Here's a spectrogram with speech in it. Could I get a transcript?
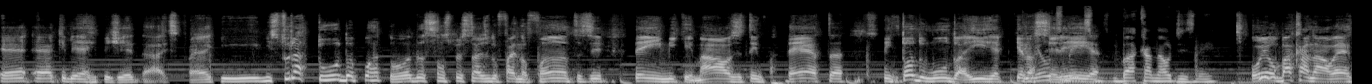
é, é aquele RPG da Square que mistura tudo, a porra toda. São os personagens do Final Fantasy, tem Mickey Mouse, tem Pateta, tem todo mundo aí, é Pequena Tem Sereia. Bacanal Disney. Ou é o Bacanal, é.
